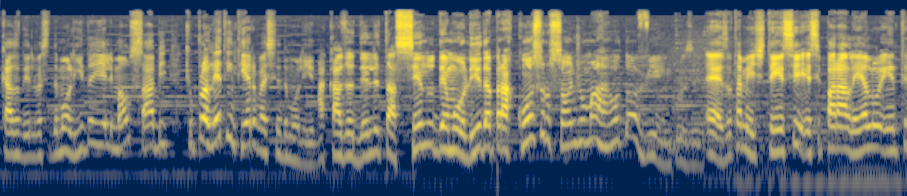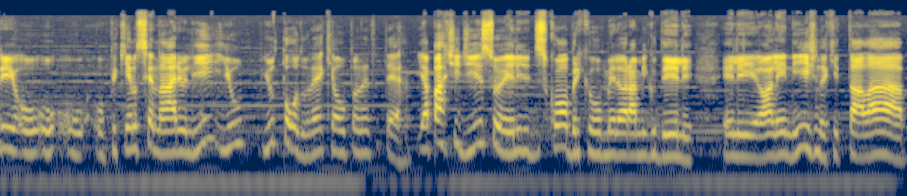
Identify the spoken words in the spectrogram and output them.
casa dele vai ser demolida e ele mal sabe que o planeta inteiro vai ser demolido. A casa dele tá sendo demolida para a construção de uma rodovia, inclusive. É, exatamente. Tem esse, esse paralelo entre o, o, o- o pequeno cenário ali e o, e o todo, né? Que é o planeta Terra. E a partir disso, ele descobre que o melhor amigo dele, ele é um alienígena que tá lá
